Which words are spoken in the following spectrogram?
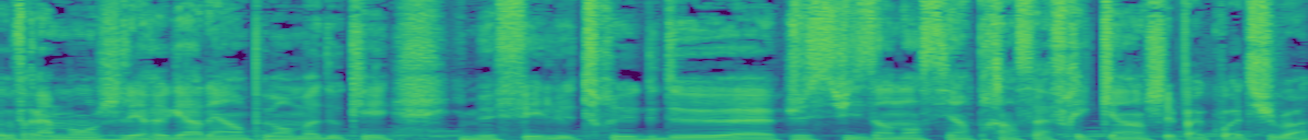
vraiment, je l'ai regardé un peu en mode, ok, il me fait le truc de, euh, je suis un ancien prince africain, je sais pas quoi, tu vois.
